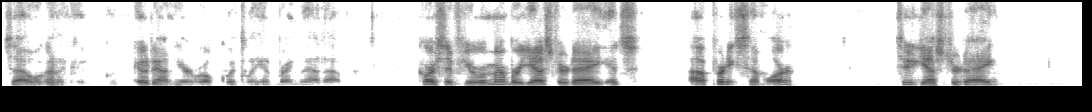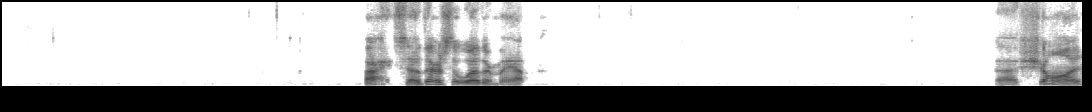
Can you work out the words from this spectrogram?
So we're going to go down here real quickly and bring that up. Of course, if you remember yesterday, it's uh, pretty similar to yesterday. All right, so there's the weather map. Uh, Sean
